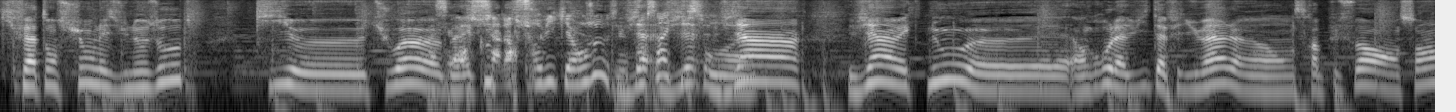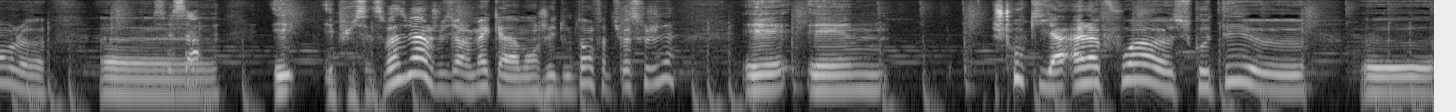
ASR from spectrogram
qui fait attention les unes aux autres, qui, euh, tu vois, C'est bah, leur, écoute, leur survie qui est en jeu. C'est viens, ça viens- sont. euh, viens, viens avec nous. euh, en gros, la vie t'a fait du mal, on sera plus fort ensemble. C'est ça. Et, et puis ça se passe bien. Je veux dire, le mec a mangé tout le temps. Enfin, tu vois ce que je veux dire Et, et je trouve qu'il y a à la fois ce côté, euh, euh,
